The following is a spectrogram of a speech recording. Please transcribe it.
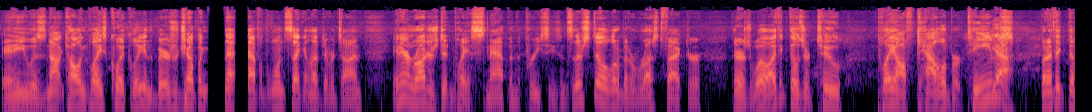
and he was not calling plays quickly, and the Bears were jumping half with one second left every time. And Aaron Rodgers didn't play a snap in the preseason, so there's still a little bit of rust factor there as well. I think those are two playoff caliber teams. Yeah. But I think the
